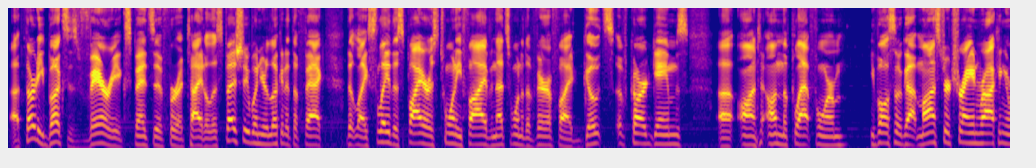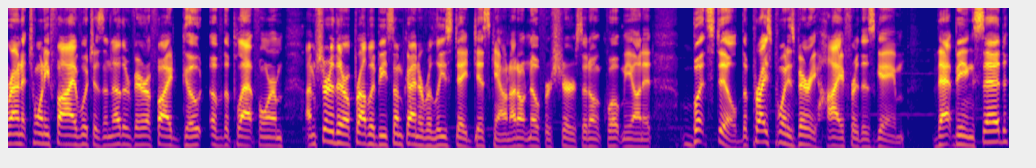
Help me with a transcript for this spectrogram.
Uh, 30 bucks is very expensive for a title, especially when you're looking at the fact that like Slay the Spire is 25 and that's one of the verified goats of card games uh, on on the platform. You've also got Monster Train rocking around at 25, which is another verified goat of the platform. I'm sure there'll probably be some kind of release date discount. I don't know for sure, so don't quote me on it. But still, the price point is very high for this game. That being said,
